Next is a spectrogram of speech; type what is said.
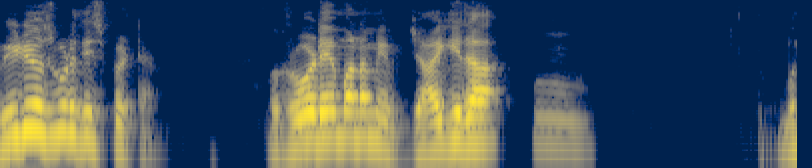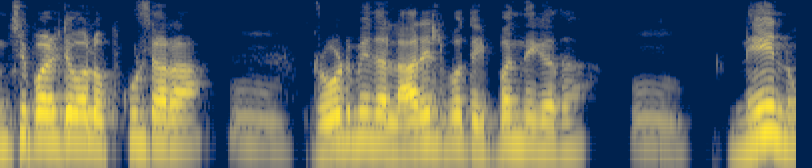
వీడియోస్ కూడా తీసి పెట్టాను రోడ్ ఏమన్నా మీ జాగిరా మున్సిపాలిటీ వాళ్ళు ఒప్పుకుంటారా? రోడ్ మీద లారీలు పోతే ఇబ్బంది కదా? నేను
